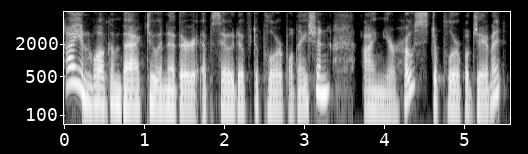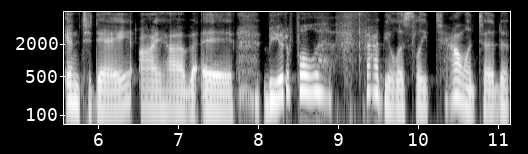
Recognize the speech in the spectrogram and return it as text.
Hi, and welcome back to another episode of Deplorable Nation. I'm your host, Deplorable Janet, and today I have a beautiful, fabulously talented,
